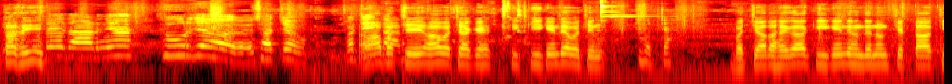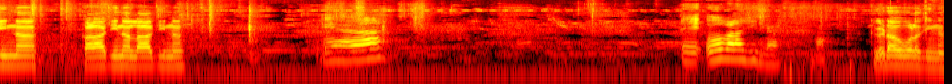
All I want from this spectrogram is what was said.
ਤਾਂ ਸਹੀ। ਤੇ ਦਾੜੀਆਂ ਸੂਰਜ ਸੱਚ ਬੱਚੇ ਆ ਬੱਚੇ ਆ ਬੱਚਾ ਕਿ ਕੀ ਕੀ ਕਹਿੰਦੇ ਆ ਬੱਚੇ ਨੂੰ? ਬੱਚਾ। ਬੱਚਾ ਤਾਂ ਹੈਗਾ ਕੀ ਕਹਿੰਦੇ ਹੁੰਦੇ ਇਹਨਾਂ ਨੂੰ ਚਿੱਟਾ ਚੀਨਾ ਕਾਲਾ ਚੀਨਾ ਲਾਲ ਚੀਨਾ। ਇਹ ਹੈਗਾ। ਤੇ ਉਹ ਵਾਲਾ ਜੀਨਾ ਕਿਹੜਾ ਉਹ ਵਾਲਾ ਜੀਨਾ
